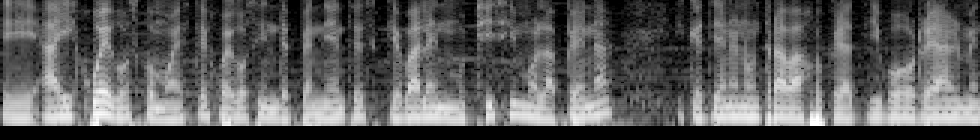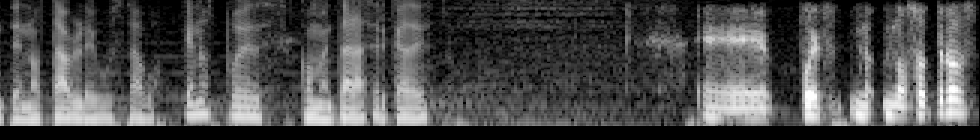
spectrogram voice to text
eh, hay juegos como este, juegos independientes que valen muchísimo la pena y que tienen un trabajo creativo realmente notable, Gustavo. ¿Qué nos puedes comentar acerca de esto? Eh, pues nosotros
